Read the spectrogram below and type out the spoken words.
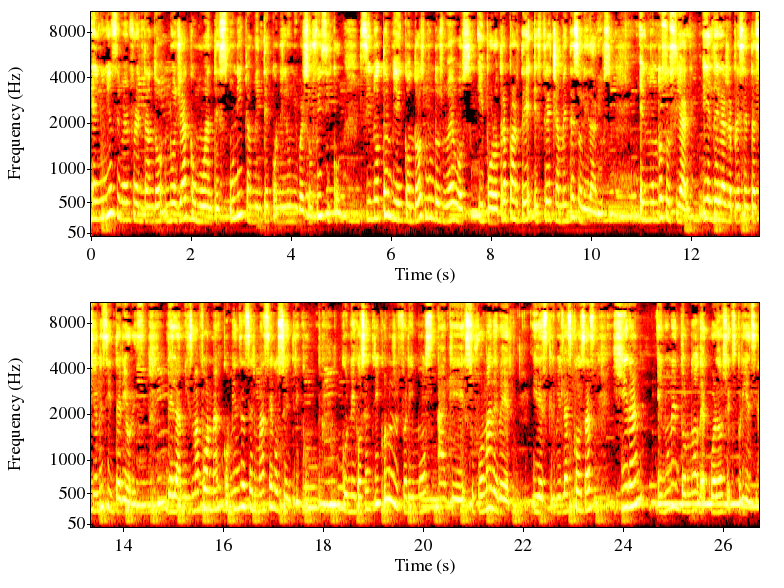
el niño se va enfrentando no ya como antes únicamente con el universo físico, sino también con dos mundos nuevos y por otra parte estrechamente solidarios, el mundo social y el de las representaciones interiores. De la misma forma comienza a ser más egocéntrico. Con egocéntrico nos referimos a que su forma de ver y de escribir las cosas giran en un entorno de acuerdo a su experiencia,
